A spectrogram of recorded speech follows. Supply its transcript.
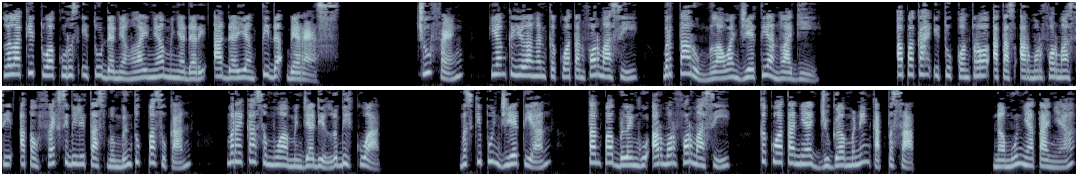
lelaki tua kurus itu dan yang lainnya menyadari ada yang tidak beres. Chu Feng, yang kehilangan kekuatan formasi, bertarung melawan Jetian lagi. Apakah itu kontrol atas armor formasi atau fleksibilitas membentuk pasukan, mereka semua menjadi lebih kuat. Meskipun Jetian, tanpa belenggu armor formasi, kekuatannya juga meningkat pesat. Namun nyatanya,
